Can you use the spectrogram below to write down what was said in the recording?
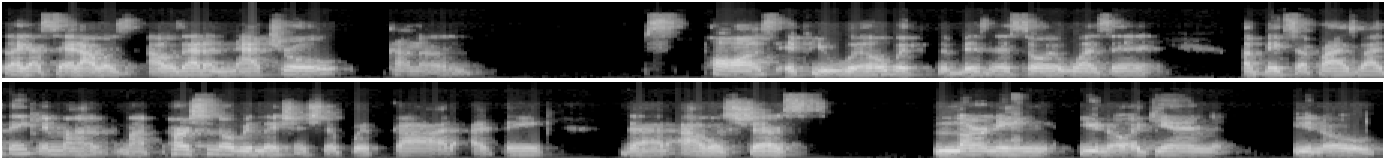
like I said, I was I was at a natural kind of pause, if you will, with the business. So it wasn't a big surprise. But I think in my my personal relationship with God, I think that I was just learning, you know, again, you know,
